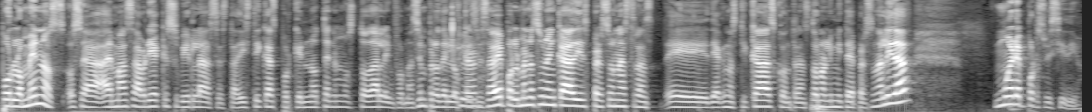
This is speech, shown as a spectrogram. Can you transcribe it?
por lo menos, o sea, además habría que subir las estadísticas porque no tenemos toda la información, pero de lo Claro. que se sabe, por lo menos una en cada diez personas trans- eh, diagnosticadas con trastorno límite de personalidad muere por suicidio.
